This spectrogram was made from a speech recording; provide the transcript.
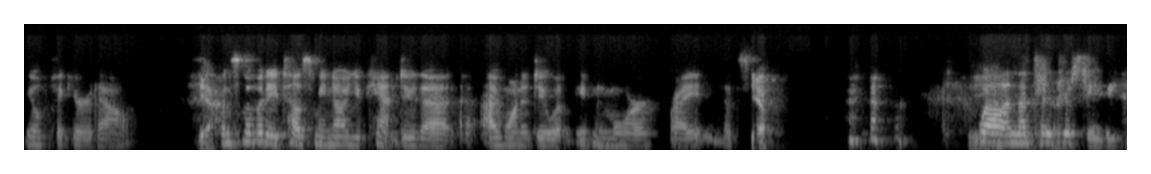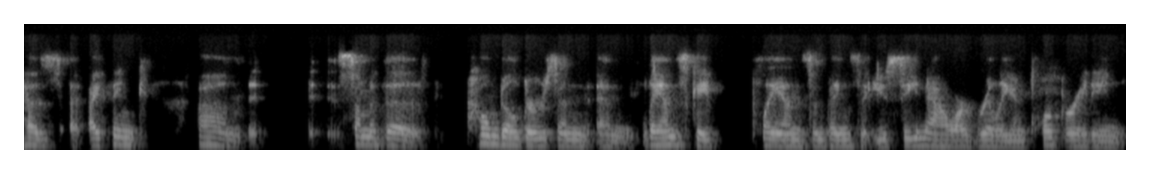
You'll figure it out. Yeah. When somebody tells me no, you can't do that, I want to do it even more, right? That's Yep. well, and that's sure. interesting because I think um, some of the home builders and and landscape plans and things that you see now are really incorporating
